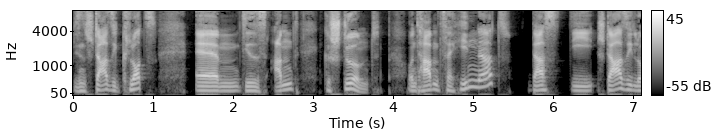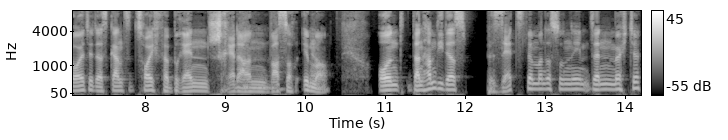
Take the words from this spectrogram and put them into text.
diesen Stasi-Klotz, ähm, dieses Amt gestürmt und haben verhindert, dass die Stasi-Leute das ganze Zeug verbrennen, schreddern, was auch immer. Und dann haben die das besetzt, wenn man das so nehmen, nennen möchte.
